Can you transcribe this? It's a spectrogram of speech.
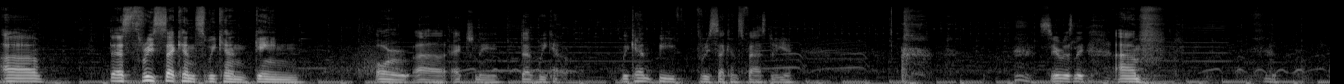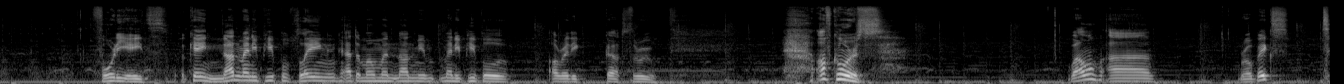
uh, there's three seconds we can gain, or uh, actually that we can, we can be three seconds faster here. Seriously, um, 48th. Okay, not many people playing at the moment, not many people already got through. Of course. Well, uh, Robix.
